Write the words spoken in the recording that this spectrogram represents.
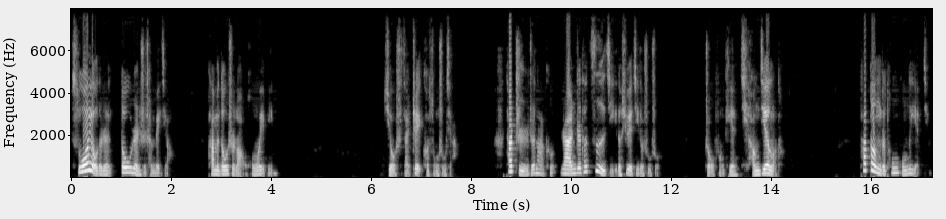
所有的人都认识陈北江，他们都是老红卫兵。就是在这棵松树下，他指着那棵染着他自己的血迹的树说：“周凤天强奸了他。”他瞪着通红的眼睛。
